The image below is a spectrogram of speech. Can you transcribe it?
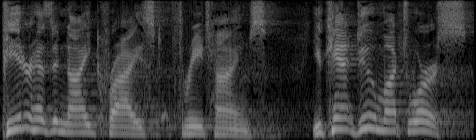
Peter has denied Christ three times. You can't do much worse.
